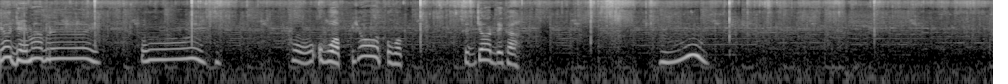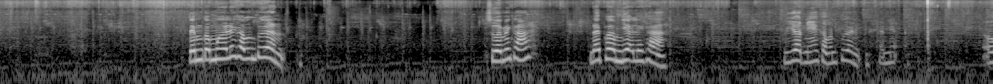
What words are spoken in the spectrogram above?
ยอดใหญ่มากเลย โอ้ยโหอวบยอดอวบสุดยอดเลยค่ะหืมเต็มกับมือเลยค่ะเพื่อนๆ สวยไหมคะ ได้เพิ่มเยอะเลยค่ะ ดูยอดนี้ค่ะเพื่อนๆอันเนี้ยโอ้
